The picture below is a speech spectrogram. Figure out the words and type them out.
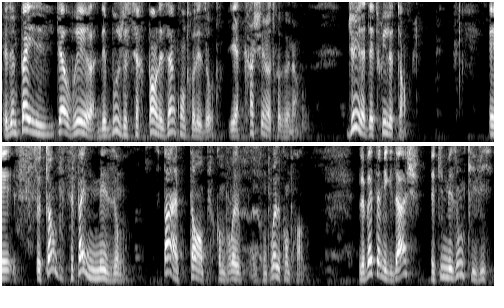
et de ne pas hésiter à ouvrir des bouches de serpents les uns contre les autres et à cracher notre venin. Dieu, il a détruit le temple. Et ce temple, c'est pas une maison. pas un temple comme on pourrait, qu'on pourrait le comprendre. Le Beth Amikdash est une maison qui vit.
